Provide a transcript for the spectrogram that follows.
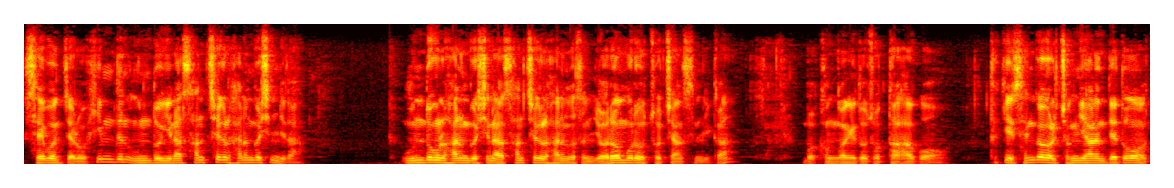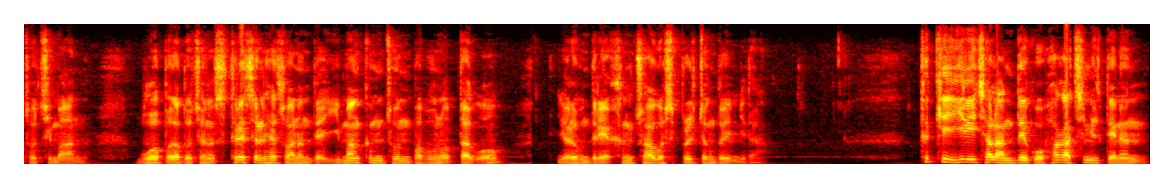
세 번째로 힘든 운동이나 산책을 하는 것입니다. 운동을 하는 것이나 산책을 하는 것은 여러모로 좋지 않습니까? 뭐 건강에도 좋다 하고 특히 생각을 정리하는 데도 좋지만 무엇보다도 저는 스트레스를 해소하는데 이만큼 좋은 방법은 없다고 여러분들에게 강추하고 싶을 정도입니다. 특히 일이 잘 안되고 화가 치밀 때는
